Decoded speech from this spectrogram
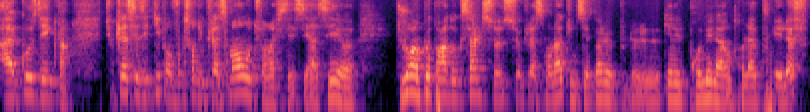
à cause des, enfin, tu classes les équipes en fonction du classement ou tu, bref, c'est assez euh, toujours un peu paradoxal ce, classement-là. Tu ne sais pas le, quel est le premier là entre la poule et l'œuf.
